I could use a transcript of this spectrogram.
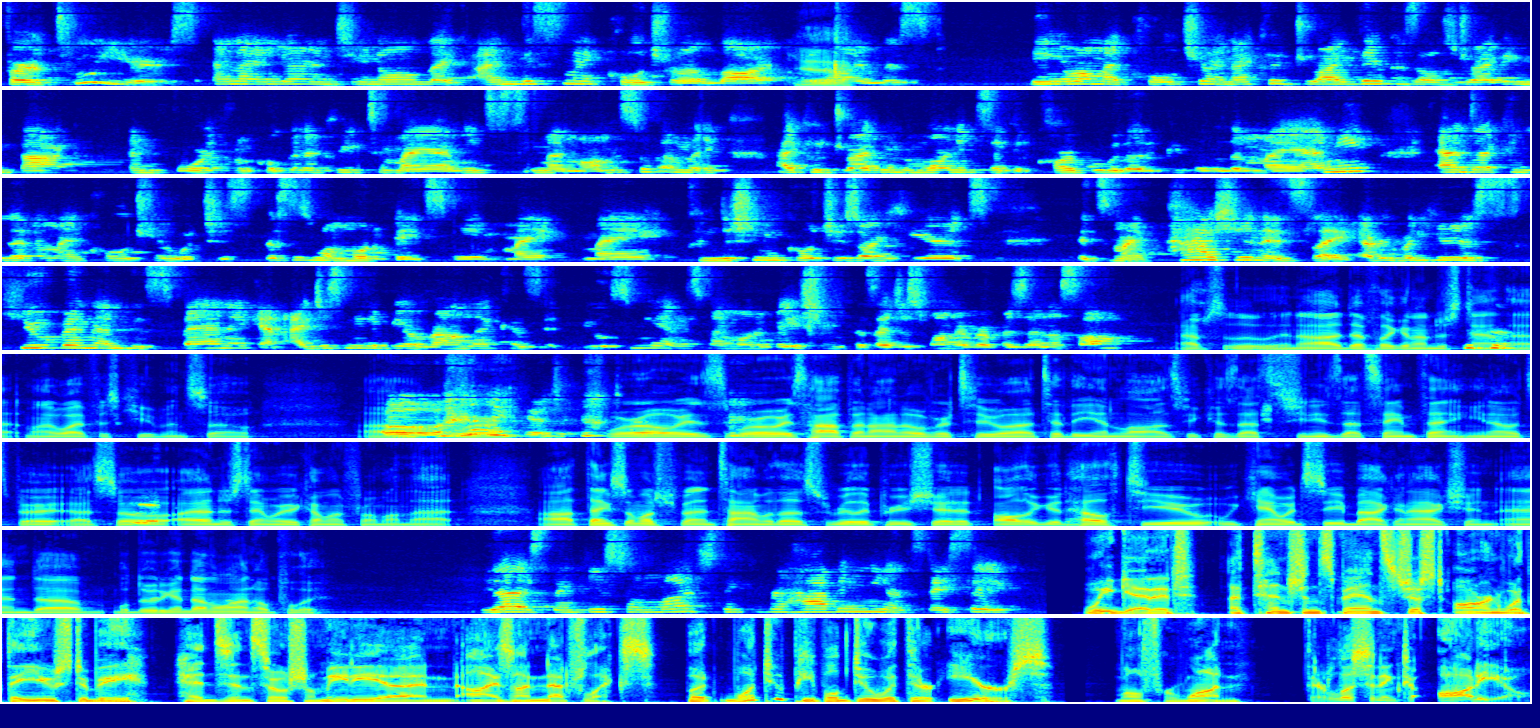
for two years. And I learned, you know, like I miss my culture a lot. Yeah. You know, I miss being around my culture and I could drive there because I was driving back and forth from Coconut Creek to Miami to see my mom and stuff. I'm like, I could drive in the mornings, I could carpool with other people who live in Miami, and I can live in my culture, which is this is what motivates me. My my conditioning coaches are here. It's it's my passion. It's like everybody here is Cuban and Hispanic, and I just need to be around that because it fuels me and it's my motivation because I just want to represent us all. Absolutely, no, I definitely can understand that. My wife is Cuban, so uh, oh, we're, we're, always we're always hopping on over to uh, to the in laws because that's she needs that same thing. You know, it's very uh, so. Yeah. I understand where you're coming from on that. Uh, thanks so much for spending time with us. Really appreciate it. All the good health to you. We can't wait to see you back in action, and uh, we'll do it again down the line, hopefully. Yes, thank you so much. Thank you for having me, and stay safe. We get it. Attention spans just aren't what they used to be. Heads in social media and eyes on Netflix. But what do people do with their ears? Well, for one, they're listening to audio.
